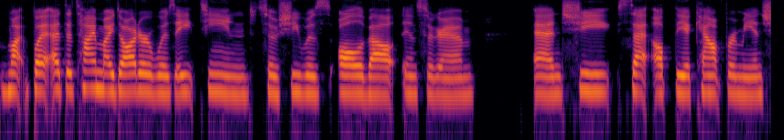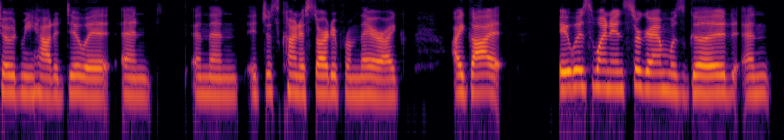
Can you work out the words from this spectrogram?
my but at the time my daughter was 18 so she was all about instagram. And she set up the account for me and showed me how to do it. And and then it just kind of started from there. I I got it was when Instagram was good and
